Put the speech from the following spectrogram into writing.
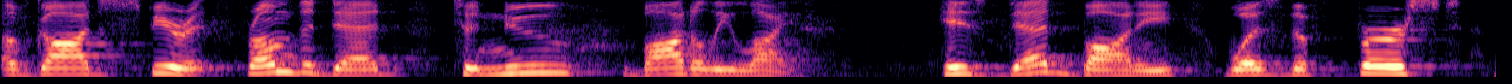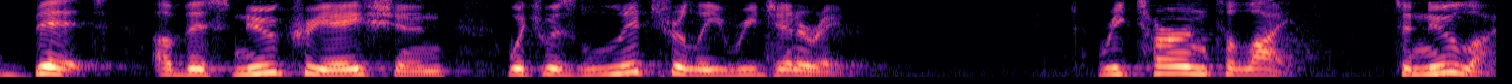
of God's Spirit from the dead to new bodily life. His dead body was the first bit of this new creation, which was literally regenerated, returned to life, to new life.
